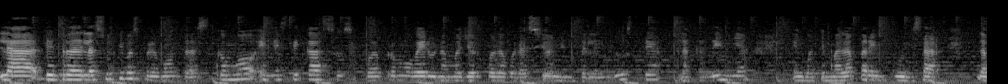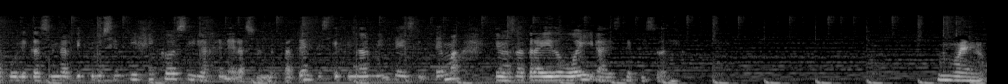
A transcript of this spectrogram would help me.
La, dentro de las últimas preguntas, ¿cómo en este caso se puede promover una mayor colaboración entre la industria, la academia, en Guatemala para impulsar la publicación de artículos científicos y la generación de patentes, que finalmente es el tema que nos ha traído hoy a este episodio. Bueno,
